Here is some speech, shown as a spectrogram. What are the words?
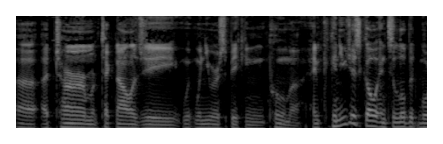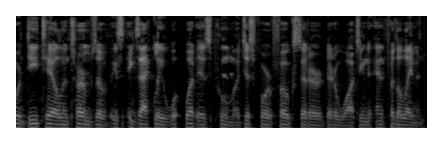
uh, a term technology when you were speaking Puma. And can you just go into a little bit more detail in terms of exactly what, what is Puma, just for folks that are, that are watching and for the layman?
